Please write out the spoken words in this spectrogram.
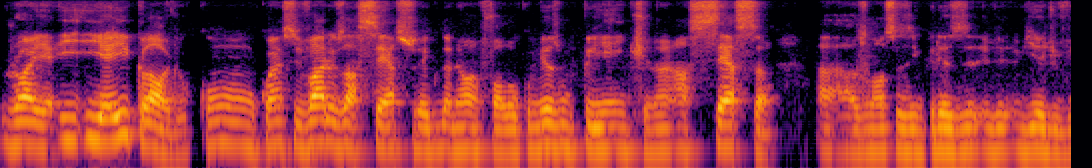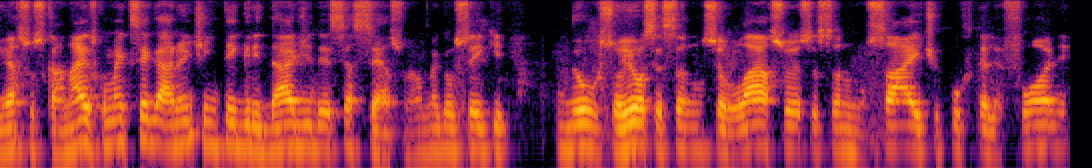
Joia. E, e, aí, Cláudio, com, com esses vários acessos aí que o Daniel falou, que o mesmo cliente né, acessa as nossas empresas via diversos canais, como é que você garante a integridade desse acesso? Né? Como é que eu sei que meu sou eu acessando no celular, sou eu acessando no site, por telefone?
